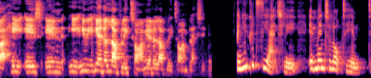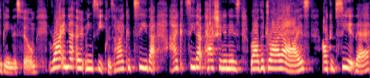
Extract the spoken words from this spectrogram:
But he is in. He, he he had a lovely time. He had a lovely time. Bless him. And you could see actually, it meant a lot to him to be in this film. Right in that opening sequence, I could see that. I could see that passion in his rather dry eyes. I could see it there.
